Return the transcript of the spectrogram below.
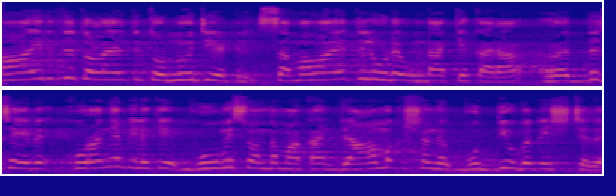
ആയിരത്തി തൊള്ളായിരത്തി തൊണ്ണൂറ്റിയെട്ടിൽ സമവായത്തിലൂടെ ഉണ്ടാക്കിയ കരാർ റദ്ദ് ചെയ്ത് കുറഞ്ഞ വിലയ്ക്ക് ഭൂമി സ്വന്തമാക്കാൻ രാമകൃഷ്ണന് ബുദ്ധി ഉപദേശിച്ചത്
